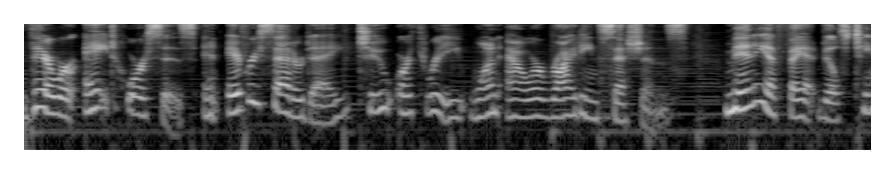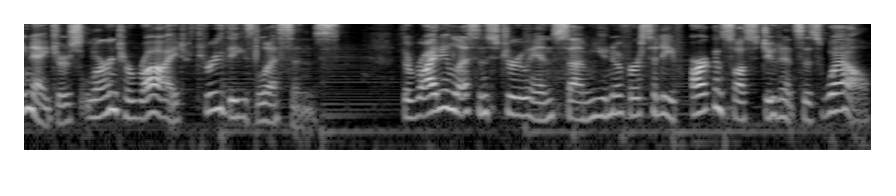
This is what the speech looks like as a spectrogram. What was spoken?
There were eight horses, and every Saturday, two or three one hour riding sessions. Many of Fayetteville's teenagers learned to ride through these lessons. The riding lessons drew in some University of Arkansas students as well,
